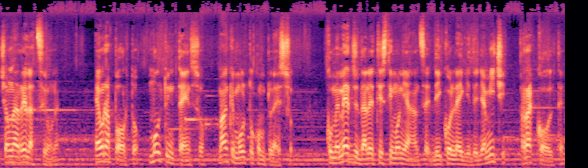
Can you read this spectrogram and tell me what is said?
c'è una relazione. È un rapporto molto intenso, ma anche molto complesso, come emerge dalle testimonianze dei colleghi e degli amici raccolte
